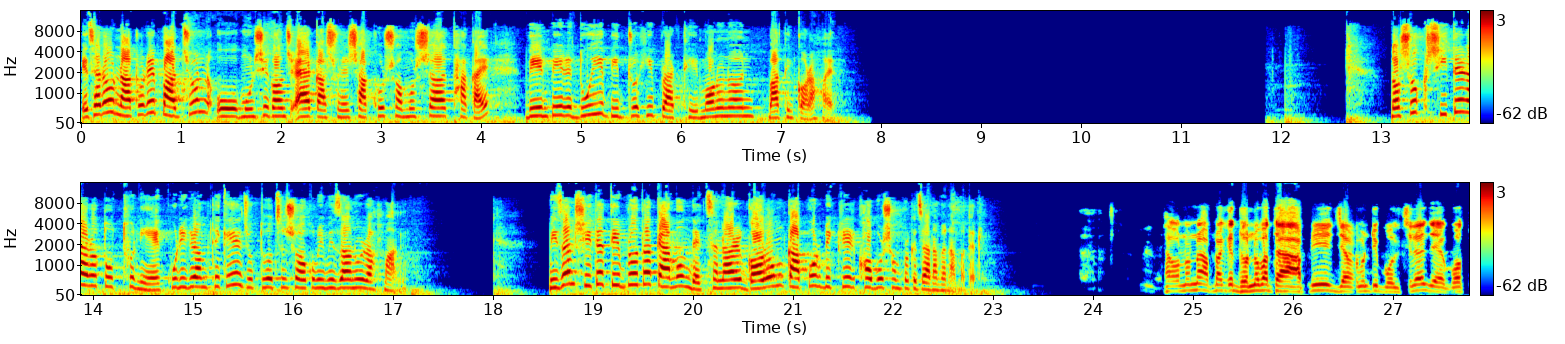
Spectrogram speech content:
এছাড়াও নাটোরে পাঁচজন ও মুন্সীগঞ্জ এক আসনের স্বাক্ষর সমস্যা থাকায় বিএনপির দুই বিদ্রোহী প্রার্থীর মনোনয়ন বাতিল করা হয়। দর্শক, শীতের আরও তথ্য নিয়ে কুড়িগ্রাম থেকে যুক্ত হচ্ছেন সহকর্মী মিজানুর রহমান। মিজান, শীতের তীব্রতা কেমন দেখছেন? আর গরম কাপড় বিক্রির খবর সম্পর্কে জানাবেন আমাদের। হ্যাঁ অনন্যা আপনাকে ধন্যবাদ। আপনি যেমনটি বলছিলেন যে গত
